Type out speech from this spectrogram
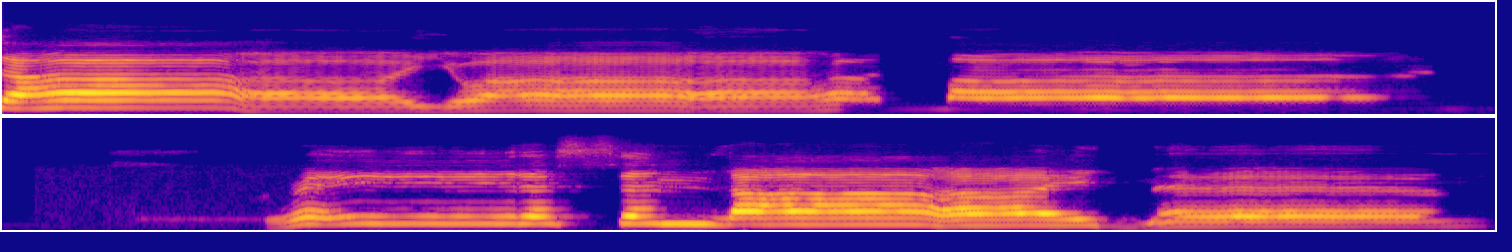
Da yuan man Greatest enlightenment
